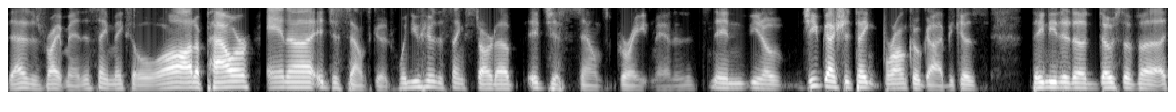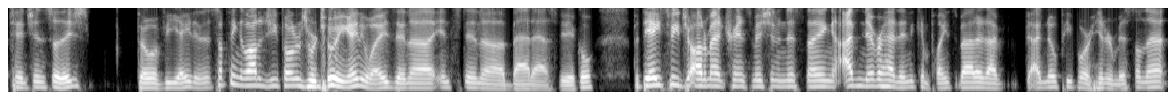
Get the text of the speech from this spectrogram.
that is right, man. This thing makes a lot of power and uh, it just sounds good. When you hear this thing start up, it just sounds great, man. And, and you know, Jeep guy should thank Bronco guy because they needed a dose of uh, attention. So they just throw a V8 in it. Something a lot of Jeep owners were doing anyways in a instant uh, badass vehicle. But the eight-speed automatic transmission in this thing, I've never had any complaints about it. I've I know people are hit or miss on that,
